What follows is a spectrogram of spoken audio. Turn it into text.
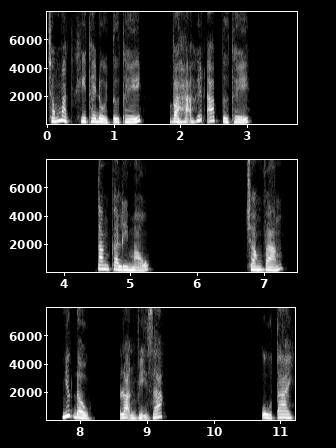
chóng mặt khi thay đổi tư thế và hạ huyết áp tư thế. Tăng kali máu. Choáng váng, nhức đầu, loạn vị giác. ù tai.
